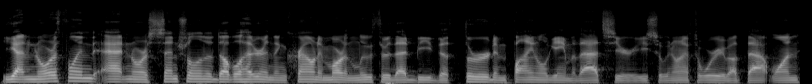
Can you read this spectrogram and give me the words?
you got Northland at North Central in a doubleheader, and then Crown and Martin Luther. That'd be the third and final game of that series, so we don't have to worry about that one.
